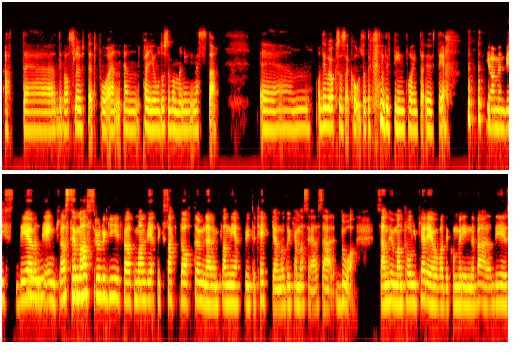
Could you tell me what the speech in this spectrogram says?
att eh, det var slutet på en, en period och så går man in i nästa. Eh, och det var också så coolt att du kunde pinpointa ut det. Ja men visst, det är väl mm. det enklaste med astrologi för att man vet exakt datum när en planet byter tecken och då kan man säga så här då. Sen hur man tolkar det och vad det kommer innebära, det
